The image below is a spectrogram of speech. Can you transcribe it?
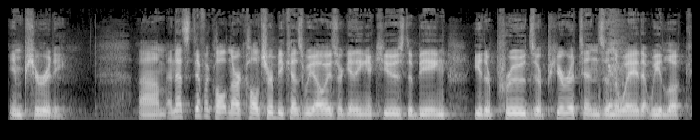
impurity. Um, and that's difficult in our culture because we always are getting accused of being either prudes or Puritans in the way that we look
